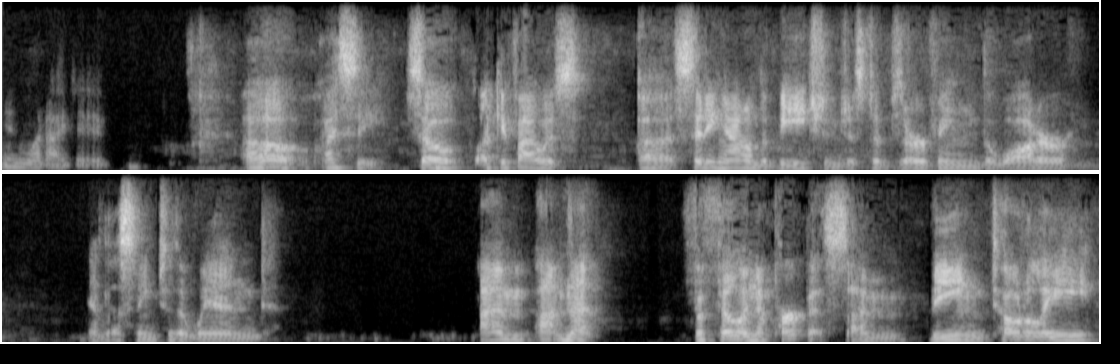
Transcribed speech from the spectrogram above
in what I do. Oh, I see. So, like if I was uh, sitting out on the beach and just observing the water and listening to the wind, I'm I'm not fulfilling a purpose. I'm being totally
